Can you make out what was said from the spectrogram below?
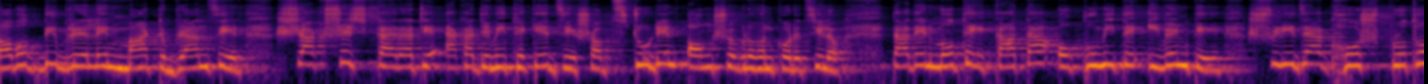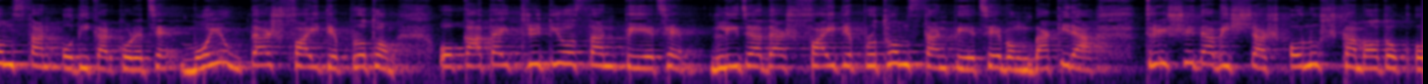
নবদ্বীপ রেলের মাঠ ব্রাঞ্চের সাকসেস ক্যারাটে একাডেমি থেকে যেসব স্টুডেন্ট অংশগ্রহণ করেছিল, তাদের মধ্যে কাতা ও কুমিতে ইভেন্টে শ্রীজা ঘোষ প্রথম স্থান অধিকার করেছে ময়ূক দাস ফাইটে প্রথম ও কাতায় তৃতীয় স্থান পেয়েছে, লিজা দাস ফাইটে প্রথম স্থান পেয়েছে এবং বাকিরা তৃষিতা বিশ্বাস, অনুষ্কা মদক ও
